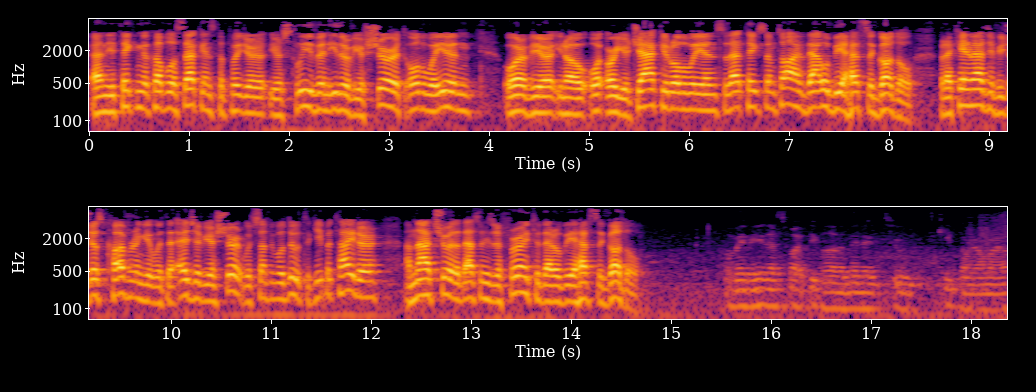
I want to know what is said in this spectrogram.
and you're taking a couple of seconds to put your, your sleeve in, either of your shirt all the way in, or of your, you know, or, or your jacket all the way in. So that takes some time. That would be a hefsa gadol. But I can't imagine if you're just covering it with the edge of your shirt, which some people do to keep it tighter. I'm not sure that that's what he's referring to. That would be a hefsa gadol. Well, maybe that's why people have a minute to keep going on out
